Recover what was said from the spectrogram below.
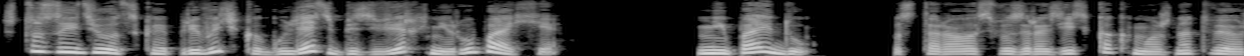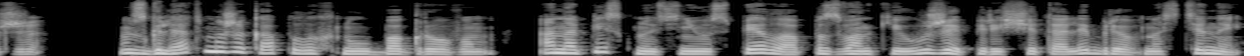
Что за идиотская привычка гулять без верхней рубахи? «Не пойду», — постаралась возразить как можно тверже. Взгляд мужика полыхнул багровым. Она пискнуть не успела, а позвонки уже пересчитали бревна стены.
